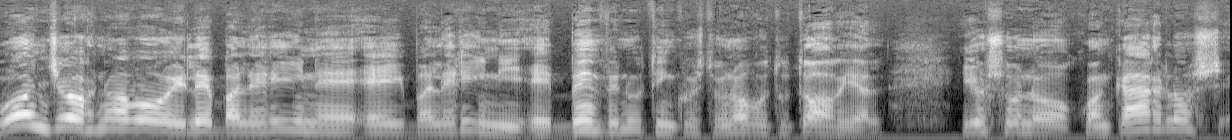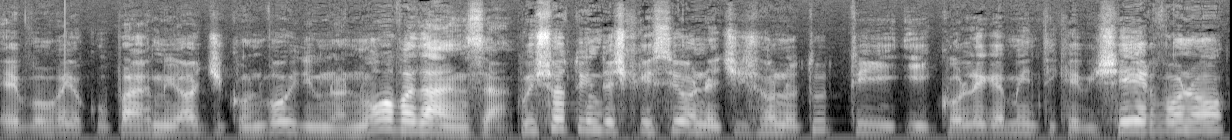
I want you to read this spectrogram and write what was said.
Buongiorno a voi le ballerine e i ballerini e benvenuti in questo nuovo tutorial. Io sono Juan Carlos e vorrei occuparmi oggi con voi di una nuova danza. Qui sotto in descrizione ci sono tutti i collegamenti che vi servono,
